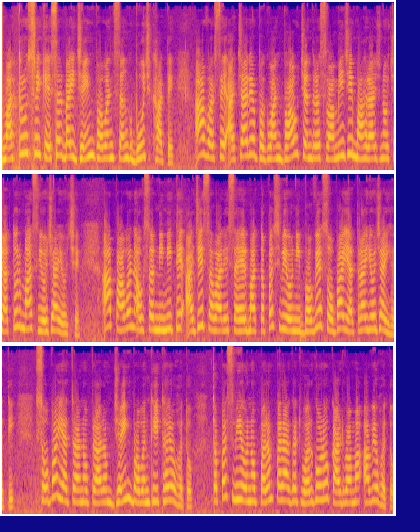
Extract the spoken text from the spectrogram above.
માતૃશ્રી કેસરબાઈ જૈન ભવન સંઘ ભુજ ખાતે. આ વર્ષે આચાર્ય ભગવાન ભાવચંદ્ર સ્વામીજી મહારાજનો ચાતુર્માસ યોજાયો છે. આ પાવન અવસર નિમિત્તે આજે સવારે શહેરમાં તપસ્વીઓની ભવ્ય શોભાયાત્રા યોજાઈ હતી. શોભાયાત્રાનો પ્રારંભ જૈન ભવનથી થયો હતો. તપસ્વીઓનો પરંપરાગત વરઘોડો કાઢવામાં આવ્યો હતો,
